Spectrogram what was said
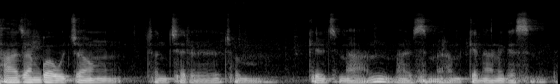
4장과 5장 전체를 좀 길지만 말씀을 함께 나누겠습니다.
